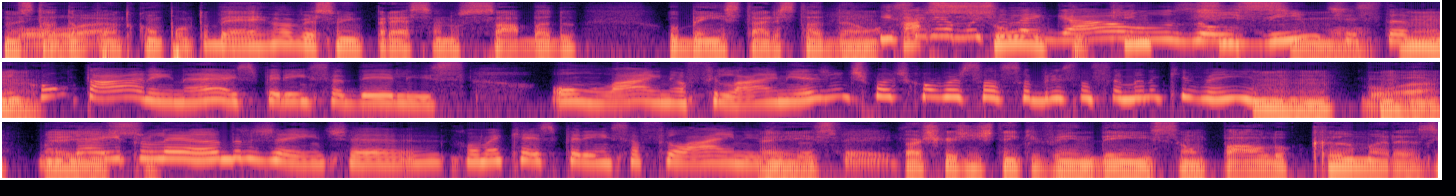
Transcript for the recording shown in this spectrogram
No Boa. estadão.com.br ou a versão impressa no sábado, o Bem-Estar Estadão. E seria muito Assunto legal os ouvintes também Hum. contarem, né, a experiência deles online, offline. E a gente pode conversar sobre isso na semana que vem. Uhum, Boa. uhum. Manda é aí isso. pro Leandro, gente. é, como é que é a experiência offline de É isso. vocês? Eu acho que a gente tem que vender em São Paulo câmaras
